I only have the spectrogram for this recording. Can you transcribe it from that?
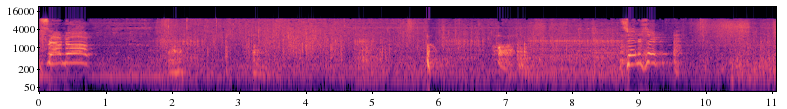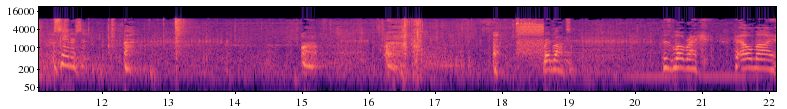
Sound off! Sanderson! Sanderson! Red Rocks. This is Lobrak, L9.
